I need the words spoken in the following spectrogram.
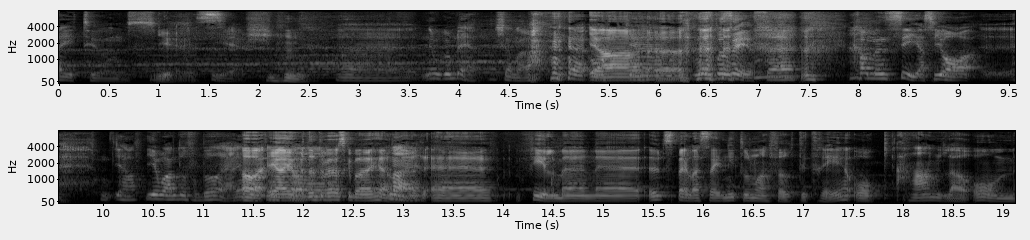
iTunes. Yes. Yes. Eh, nog om det, känner jag. Ja, och, eh, precis. Eh, come and see. Alltså jag... eh, Ja, Johan du får börja. Ja, vet ja, jag vet inte var jag ska börja heller. Eh, filmen eh, utspelar sig 1943 och handlar om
